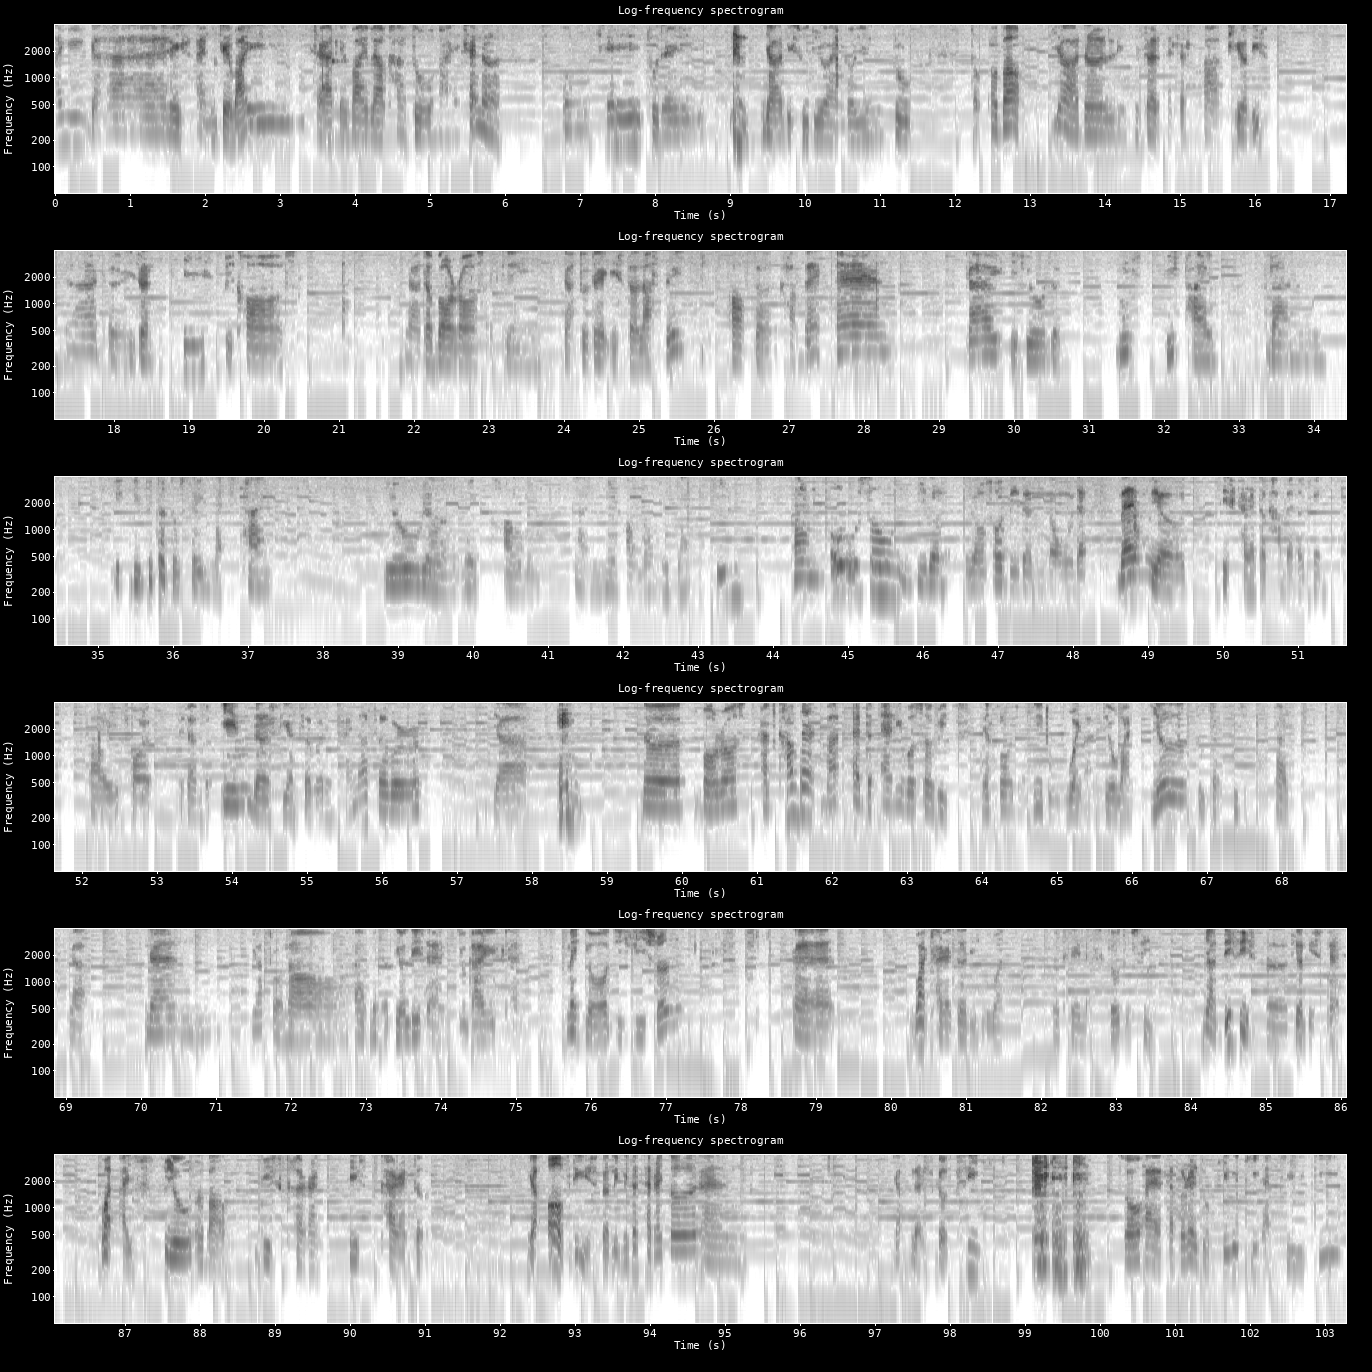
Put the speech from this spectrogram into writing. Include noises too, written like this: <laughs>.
Hi guys, I'm JY. Saya JY. Welcome to my channel. Okay, today, <clears throat> yeah, this video I'm going to talk about yeah the limited SSR uh, tier list. Yeah, the reason is because yeah the Boros I think yeah today is the last day of the comeback and guys if you miss this time then it's difficult to say next time. You will wait how you need how long to get him. And also we didn't we also didn't know that when will this character come back again. Like for example in the CN server in China server yeah <clears throat> the borrowers have come back but at the anniversary. Therefore, you need to wait until one year to get this guys. Yeah. Then yeah for now I've made a tier list and you guys can make your decision that what character did you want. Okay, let's go to see. Yeah, this is the tier list that what I feel about this character this character. Yeah all of these the limited character and yeah let's go to see <coughs> so I separate to PvP and PvP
